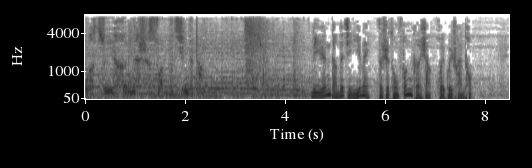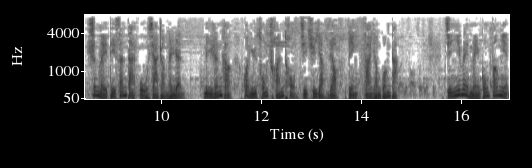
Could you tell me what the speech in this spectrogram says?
我最恨的是算不清的账。李仁港的锦衣卫则是从风格上回归传统。身为第三代武侠掌门人，李仁港惯于从传统汲取养料并发扬光大。锦衣卫美工方面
